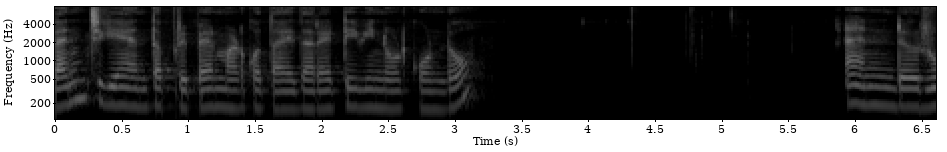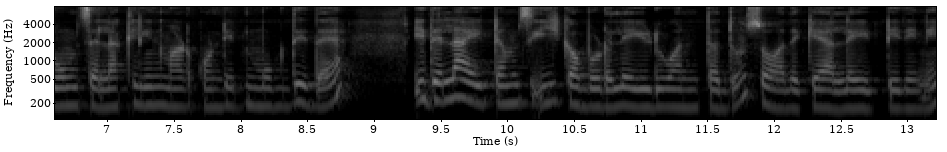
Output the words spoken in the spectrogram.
ಲಂಚ್ಗೆ ಅಂತ ಪ್ರಿಪೇರ್ ಮಾಡ್ಕೋತಾ ಇದ್ದಾರೆ ಟಿ ವಿ ನೋಡಿಕೊಂಡು. ಆ್ಯಂಡ್ ರೂಮ್ಸ್ ಎಲ್ಲ ಕ್ಲೀನ್ ಮಾಡ್ಕೊಂಡಿದ್ದು ಮುಗ್ದಿದೆ. ಇದೆಲ್ಲ ಐಟಮ್ಸ್ ಈ ಕಬೋರ್ಡಲ್ಲೇ ಇಡುವಂಥದ್ದು. ಸೊ ಅದಕ್ಕೆ ಅಲ್ಲೇ ಇಟ್ಟಿದ್ದೀನಿ.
